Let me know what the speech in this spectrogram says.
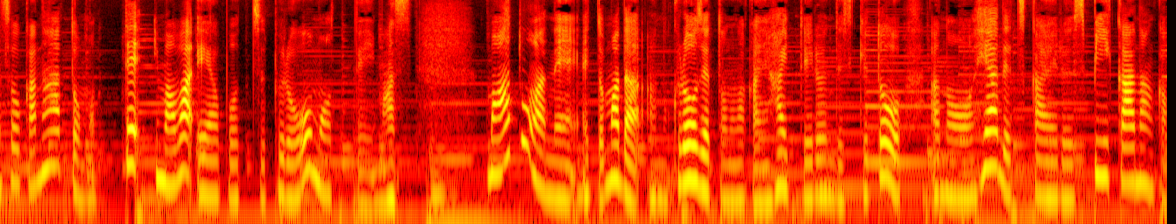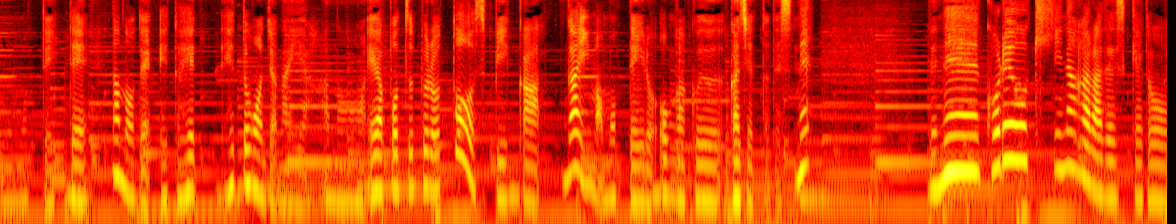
そうかなと思ってで今は AirPods Pro を持っています。まあ、あとはね、えっと、まだあのクローゼットの中に入っているんですけどあの部屋で使えるスピーカーなんかも持っていてなので、えっと、ヘッドホンじゃないやあの AirPods Pro とスピーカーが今持っている音楽ガジェットですね。でねこれを聞きながらですけど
